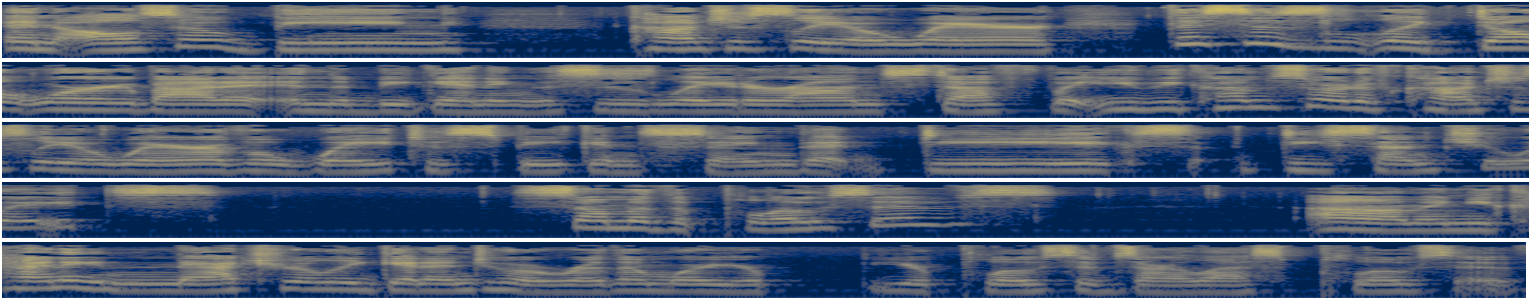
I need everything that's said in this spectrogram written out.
and also being consciously aware this is like don't worry about it in the beginning this is later on stuff but you become sort of consciously aware of a way to speak and sing that de- decentuates some of the plosives um, and you kind of naturally get into a rhythm where your your plosives are less plosive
